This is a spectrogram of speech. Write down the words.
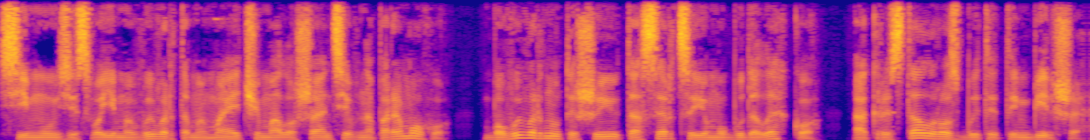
Сіму зі своїми вивертами має чимало шансів на перемогу, бо вивернути шию та серце йому буде легко, а кристал розбити тим більше.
